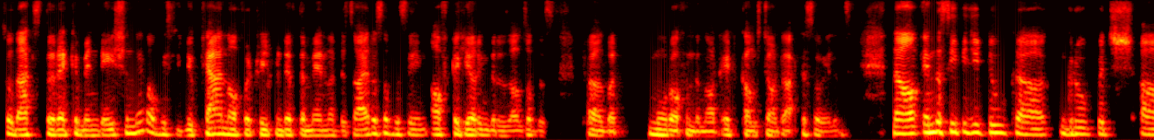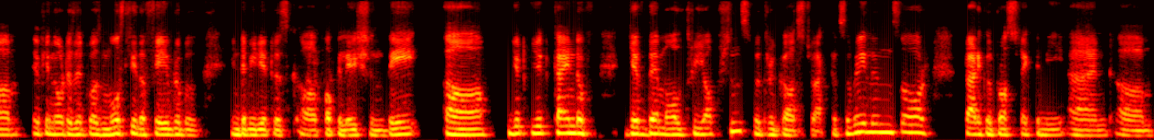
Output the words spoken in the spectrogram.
So that's the recommendation there. Obviously, you can offer treatment if the men are desirous of the same after hearing the results of this trial, but more often than not, it comes down to active surveillance. Now, in the CPG2 uh, group, which, um, if you notice, it was mostly the favorable intermediate risk uh, population, they uh, you'd, you'd kind of give them all three options with regards to active surveillance or radical prostatectomy and um,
